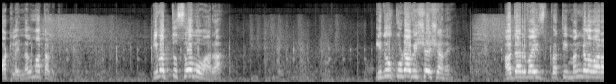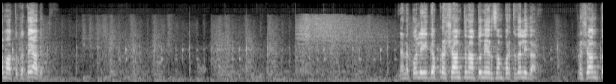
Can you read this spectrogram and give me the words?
ಹಾಟ್ಲೈನ್ನಲ್ಲಿ ಮಾತಾಡೋದು. ಇವತ್ತು ಸೋಮವಾರ, ಇದು ಕೂಡ ವಿಶೇಷನೇ. ಅದರ್ವೈಸ್ ಪ್ರತಿ ಮಂಗಳವಾರ ಮಾತುಕತೆ ಆಗುತ್ತೆ. ನನ್ನ ಕೊಲೆ ಪ್ರಶಾಂತ್ ನಾತು ನೇರ ಸಂಪರ್ಕದಲ್ಲಿದ್ದಾರೆ. ಪ್ರಶಾಂತ್,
